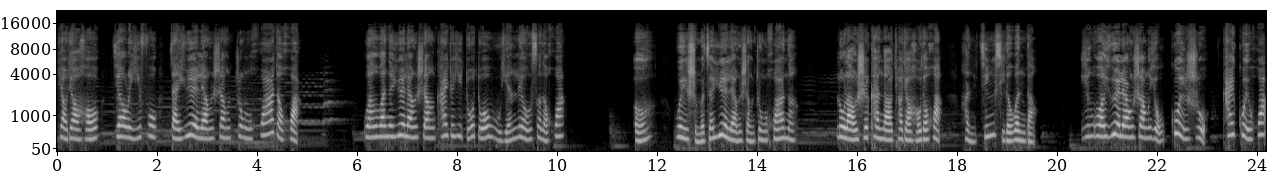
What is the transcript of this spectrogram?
跳跳猴交了一幅。在月亮上种花的画，弯弯的月亮上开着一朵朵五颜六色的花。哦，为什么在月亮上种花呢？陆老师看到跳跳猴的画，很惊喜地问道：“因为月亮上有桂树，开桂花。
